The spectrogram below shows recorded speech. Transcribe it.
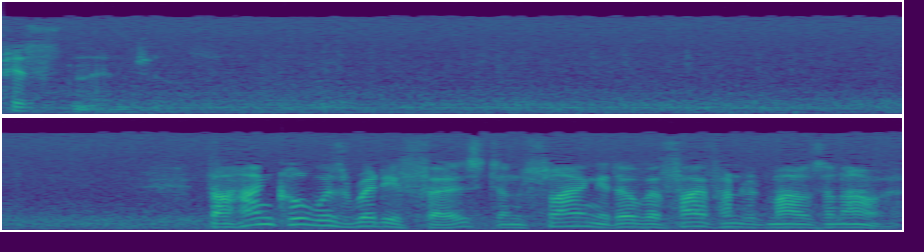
piston engines. The Heinkel was ready first and flying at over 500 miles an hour.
